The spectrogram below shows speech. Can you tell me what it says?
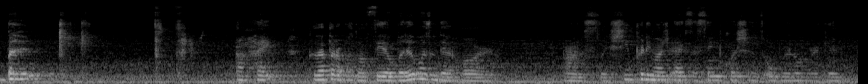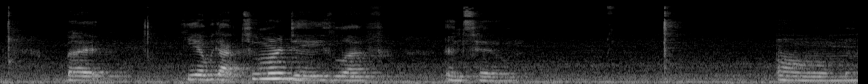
but I'm hyped because I thought I was gonna fail, but it wasn't that hard, honestly. She pretty much asked the same questions over and over again. But yeah, we got two more days left until um,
